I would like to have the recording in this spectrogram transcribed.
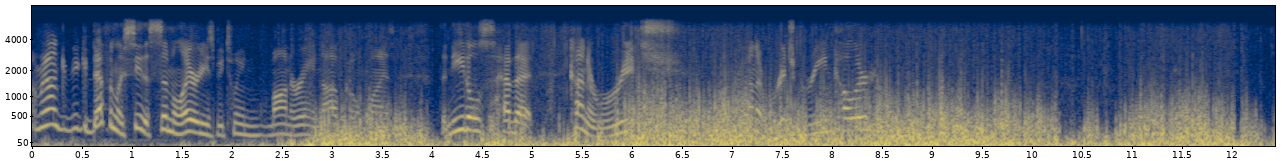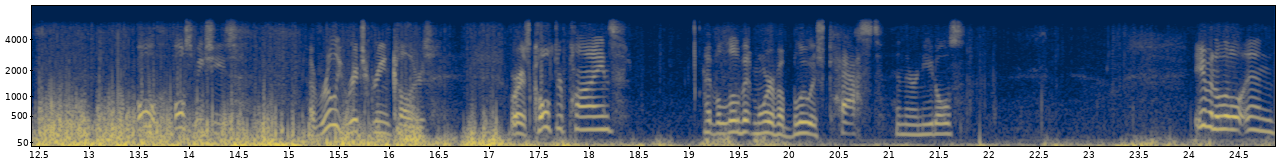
I mean, you can definitely see the similarities between Monterey and knobcone pines. The needles have that kind of rich, kind of rich green color. Both, both species have really rich green colors, whereas coulter pines have a little bit more of a bluish cast in their needles even a little in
